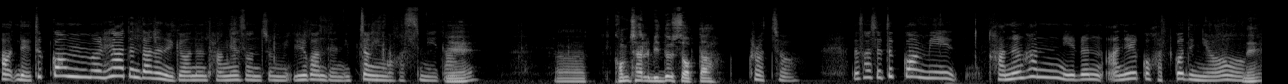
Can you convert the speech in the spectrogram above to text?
아, 네, 특검을 해야 된다는 의견은 당에선 좀 일관된 입장인 것 같습니다. 예. 어, 검찰을 믿을 수 없다. 그렇죠. 근데 사실 특검이 가능한 일은 아닐 것 같거든요. 네.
